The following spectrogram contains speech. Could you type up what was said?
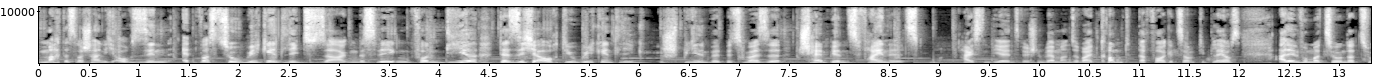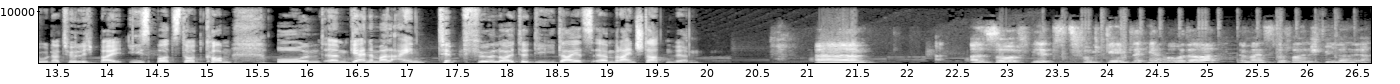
macht es wahrscheinlich auch Sinn, etwas zur Weekend League zu sagen. Deswegen von dir, der sicher auch die Weekend League spielen wird, beziehungsweise Champions Finals heißen die ja inzwischen, wenn man soweit kommt. Davor gibt's noch die Playoffs. Alle Informationen dazu natürlich bei esports.com und ähm, gerne mal ein Tipp für Leute, die da jetzt ähm, reinstarten werden. Ähm, also jetzt vom Gameplay her oder meinst du von den Spielern her?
